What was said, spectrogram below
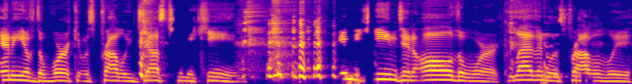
any of the work it was probably just jimmy keene jimmy keene did all the work levin was probably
